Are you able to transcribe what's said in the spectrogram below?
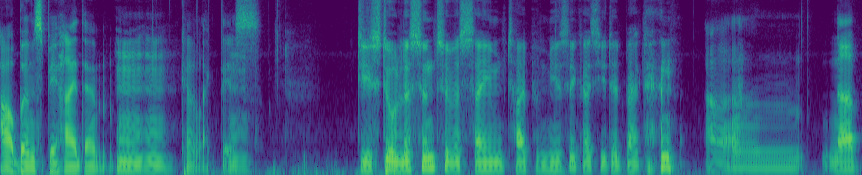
albums behind them, hmm kind of like this. Do you still listen to the same type of music as you did back then? Um, not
